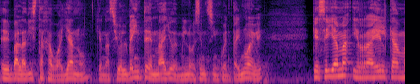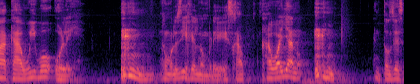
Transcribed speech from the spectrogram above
eh, baladista hawaiano que nació el 20 de mayo de 1959 que se llama Israel Kamakawiwo Ole. Como les dije, el nombre es ha- hawaiano. Entonces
